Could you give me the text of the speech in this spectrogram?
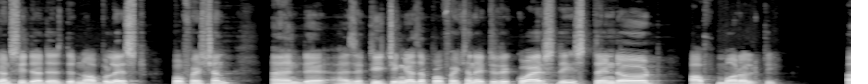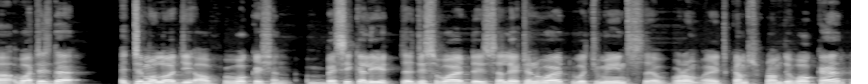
considered as the noblest profession. And uh, as a teaching as a profession it requires the standard of morality. Uh, what is the etymology of vocation? Basically it, uh, this word is a latin word which means uh, from it comes from the vocare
